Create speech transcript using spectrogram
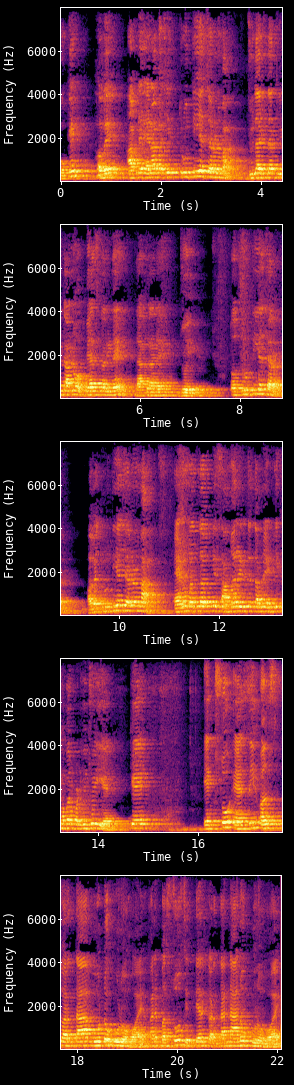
ઓકે? હવે આપણે એના પછી તૃતીય ચરણમાં જુદા જુદા થીટાનો અભ્યાસ કરીને દાખલાને જોઈએ. તો તૃતીય ચરણ. હવે તૃતીય ચરણમાં એનો મતલબ કે સામાન્ય રીતે તમને એટલી ખબર પડવી જોઈએ કે 180 અંશ કરતા મોટો ખૂણો હોય અને 270 કરતા નાનો ખૂણો હોય.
